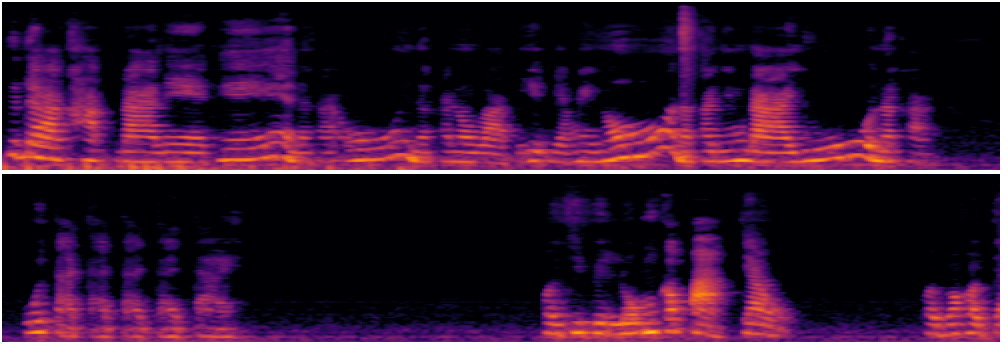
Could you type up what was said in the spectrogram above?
คือดาคักดาแน่แท้นะคะ โอ้ยนะคะน้องลาไปเห็นย่างไงเนาะนะคะ ยังดาอยู่นะคะอุ้ยตายตายตายตายตายคนที่เป็นล้มก็ปากเจ้าคนว่าเข้าใจ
